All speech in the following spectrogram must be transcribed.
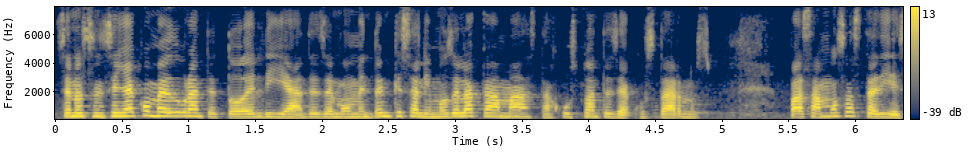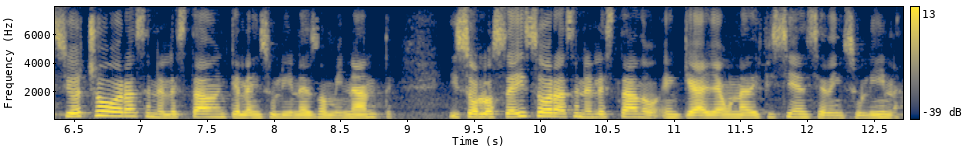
Se nos enseña a comer durante todo el día, desde el momento en que salimos de la cama hasta justo antes de acostarnos. Pasamos hasta 18 horas en el estado en que la insulina es dominante y solo 6 horas en el estado en que haya una deficiencia de insulina.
